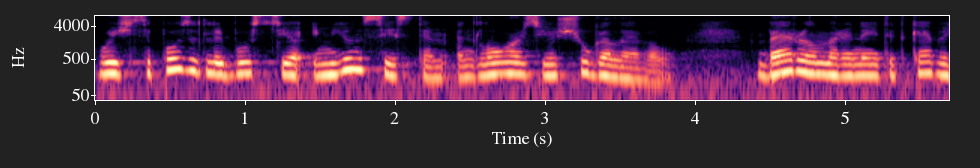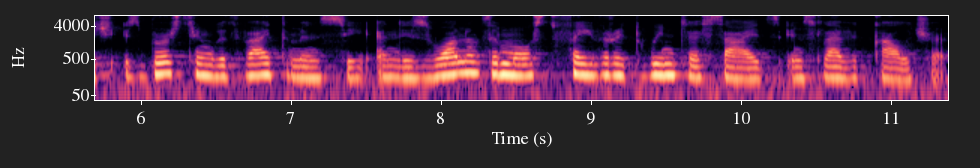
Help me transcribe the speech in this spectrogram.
which supposedly boosts your immune system and lowers your sugar level. Barrel marinated cabbage is bursting with vitamin C and is one of the most favorite winter sides in Slavic culture.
